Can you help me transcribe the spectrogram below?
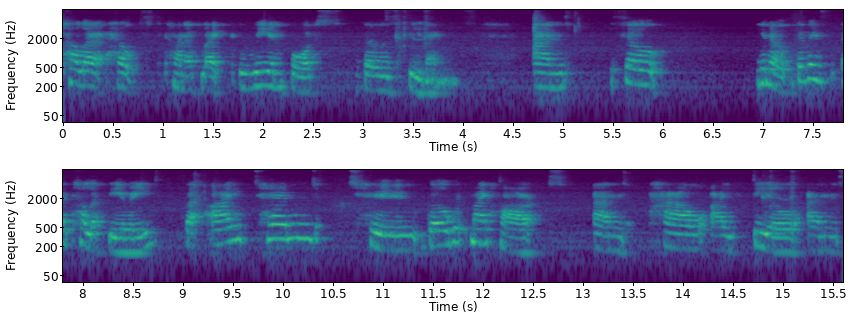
color helps to kind of like reinforce those feelings. And so, you know, there is the color theory, but I tend to go with my heart and how I feel, and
